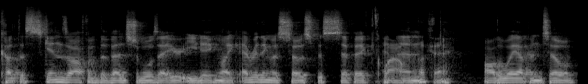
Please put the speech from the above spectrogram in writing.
Cut the skins off of the vegetables that you're eating. Like everything was so specific. Wow. And then okay. all the way up until,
